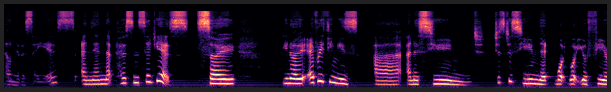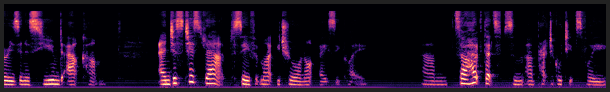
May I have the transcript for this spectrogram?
they'll never say yes. And then that person said yes. So, you know, everything is uh, an assumed, just assume that what, what your fear is an assumed outcome and just test it out to see if it might be true or not, basically. Um, so I hope that's some uh, practical tips for you.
